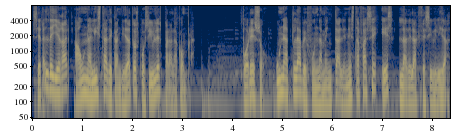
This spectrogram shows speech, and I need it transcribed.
será el de llegar a una lista de candidatos posibles para la compra. Por eso, una clave fundamental en esta fase es la de la accesibilidad.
